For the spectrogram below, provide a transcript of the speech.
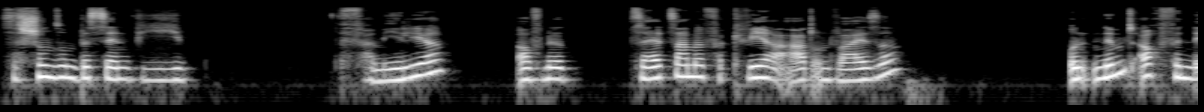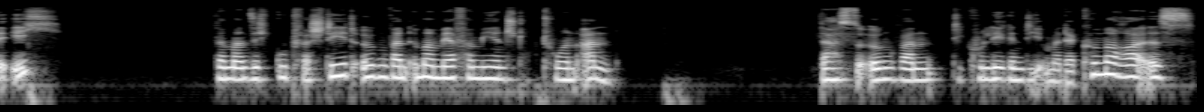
ist das schon so ein bisschen wie Familie auf eine seltsame, verquere Art und Weise. Und nimmt auch, finde ich, wenn man sich gut versteht, irgendwann immer mehr Familienstrukturen an. Da hast du irgendwann die Kollegin, die immer der Kümmerer ist.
